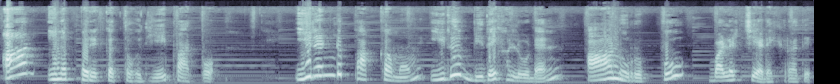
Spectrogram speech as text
ஆண் இனப்பெருக்க தொகுதியை பார்ப்போம். இரண்டு பக்கமும் இரு விதைகளுடன் ஆணுறுப்பு வளர்ச்சி அடைகிறது.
